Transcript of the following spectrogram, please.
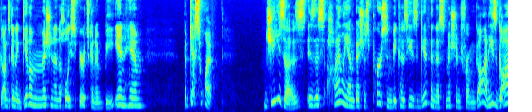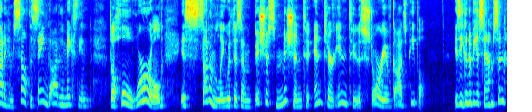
God's going to give him a mission, and the Holy Spirit's going to be in him. But guess what? Jesus is this highly ambitious person because he's given this mission from God. He's God himself. The same God who makes the, the whole world is suddenly with this ambitious mission to enter into the story of God's people. Is he going to be a Samson?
